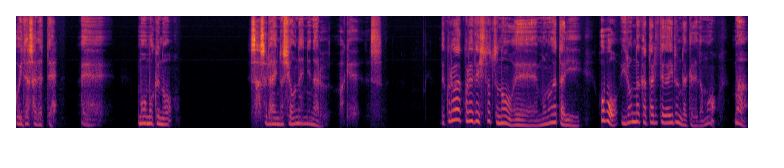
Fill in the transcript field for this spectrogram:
ー追い出されて、えー盲目のさすらいの少年になるわけです。でこれはこれで一つの、えー物語ほぼいろんな語り手がいるんだけれどもまあ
